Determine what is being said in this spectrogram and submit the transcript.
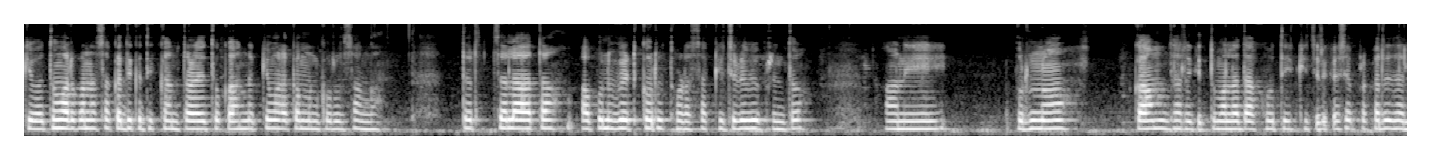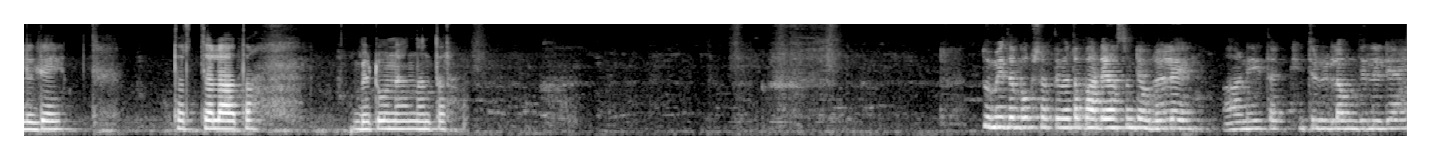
किंवा तुम्हाला पण असा कधी कधी कंटाळा येतो का? नक्की मला कमेंट करून सांगा. तर चला आता आपण वेट करू थोडासा खिचडी होईपर्यंत. आणि पूर्ण काम झालं की तुम्हाला दाखवते खिचडी कशा प्रकारे झालेली आहे. तर चला आता भेटू नंतर. तुम्ही इथं बघू शकता मी आता भांडे असून ठेवलेले आहे आणि इथं खिचडी लावून दिलेली आहे.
